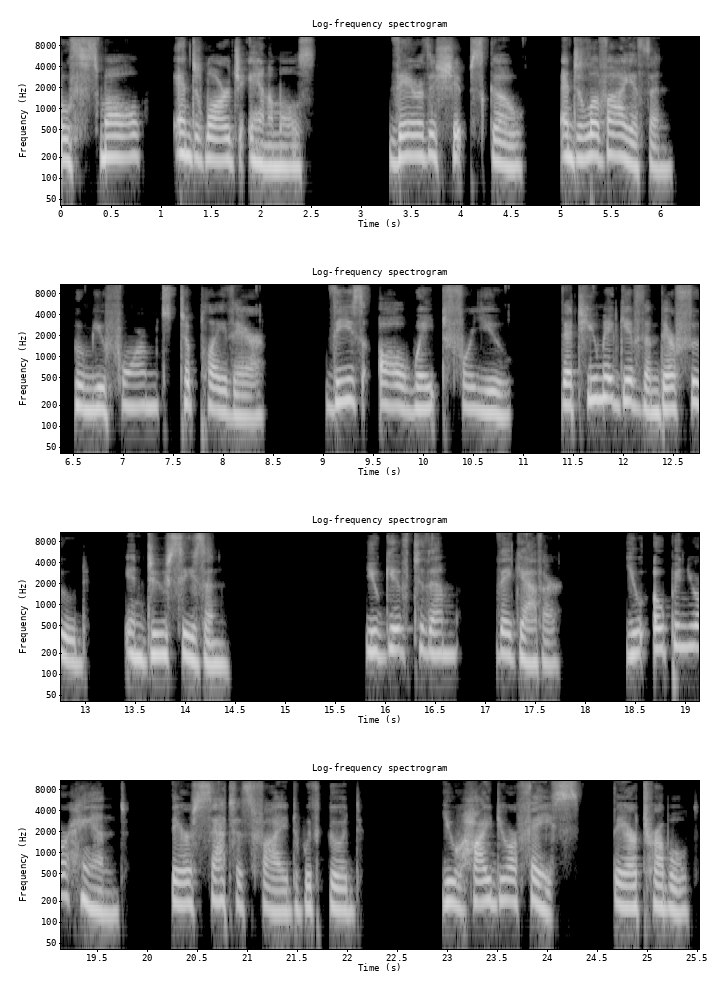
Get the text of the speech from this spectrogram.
both small and large animals. There the ships go, and Leviathan, whom you formed to play there. These all wait for you, that you may give them their food in due season. You give to them, they gather. You open your hand, they are satisfied with good. You hide your face, they are troubled.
